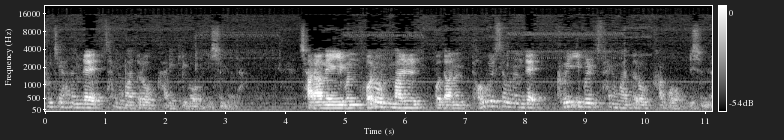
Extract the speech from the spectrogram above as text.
구제하는데 사용하도록 가리키고 있습니다. 사람의 입은 더러운 말보다는 덕을 세우는데 그 입을 사용하도록 하고 있습니다.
